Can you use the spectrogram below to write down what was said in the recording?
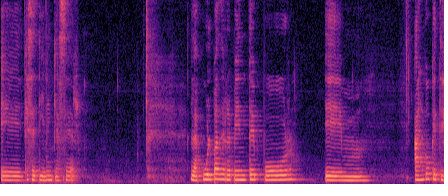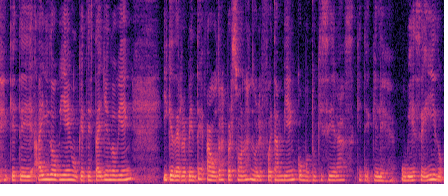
eh, que se tienen que hacer. La culpa de repente por em, algo que te, que te ha ido bien o que te está yendo bien y que de repente a otras personas no les fue tan bien como tú quisieras que, te, que les hubiese ido.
